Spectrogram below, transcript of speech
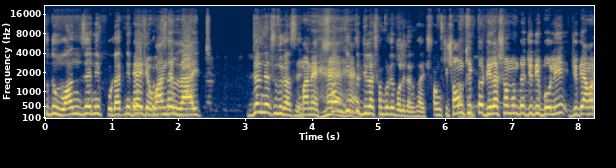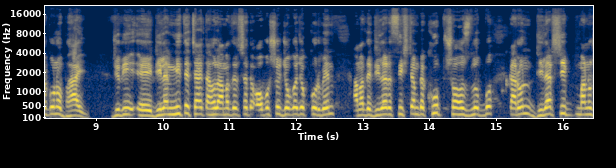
শুধু ওয়ান জে নি প্রোডাক্ট নিয়ে এই যে ওয়ান জে লাইট ডিলার আছে। মানে হ্যাঁ সংক্ষিপ্ত হ্যাঁ। ডিলার সম্পর্কে বলে দেন ভাই সংক্ষিপ্ত। সংক্ষিপ্ত ডিলার সম্বন্ধে যদি বলি যদি আমার কোনো ভাই যদি ডিলার নিতে চায় তাহলে আমাদের সাথে অবশ্যই যোগাযোগ করবেন। আমাদের ডিলারের সিস্টেমটা খুব সহজলভ্য, কারণ ডিলারশিপ মানুষ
